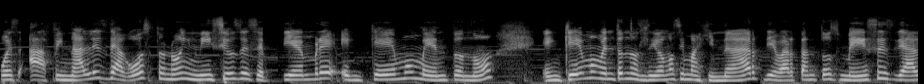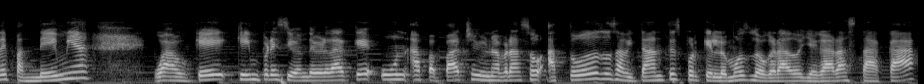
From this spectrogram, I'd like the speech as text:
pues a finales de agosto, ¿no? Inicios de septiembre, ¿en qué momento, no? ¿En qué momento nos íbamos a imaginar llevar tantos meses ya de pandemia? Wow, qué, qué impresión. De verdad que un apapacho y un abrazo a todos los habitantes porque lo hemos logrado llegar hasta acá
